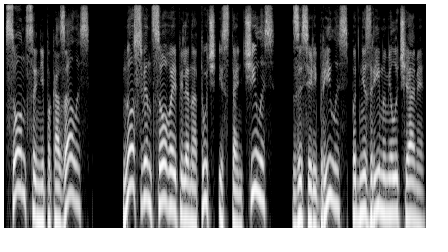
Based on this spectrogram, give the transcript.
солнце не показалось, но свинцовая пелена туч истончилась, засеребрилась под незримыми лучами.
